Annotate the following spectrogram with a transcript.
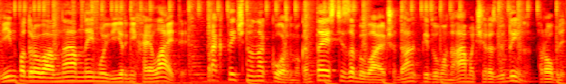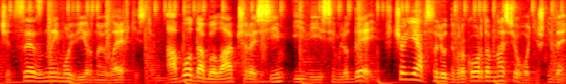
Він подарував нам неймовірні хайлайти, практично на кожному контесті забиваючи данк під двома ногами через людину, роблячи це з неймовірною легкістю, або дабелап через 7 і 8 людей, що є абсолютним рекордом на сьогоднішній день.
